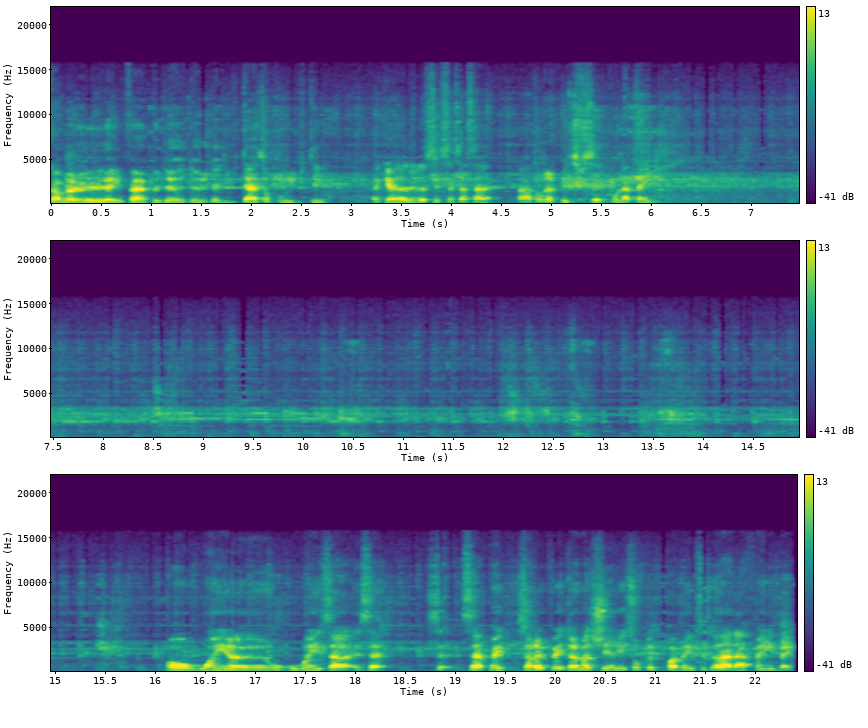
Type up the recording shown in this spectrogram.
Comme là, il me fait un peu de, de, de lévitation pour m'éviter. Fait là, ça, ça, ça, ça un peu difficile pour l'atteindre. Au moins, euh, au moins ça, ça, ça, ça, peut être, ça aurait pu être un match serré, sauf que le problème, c'est ça, à la fin, ben,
